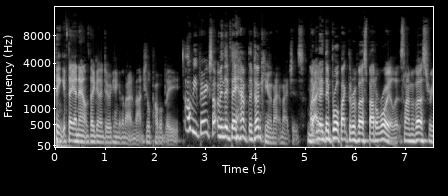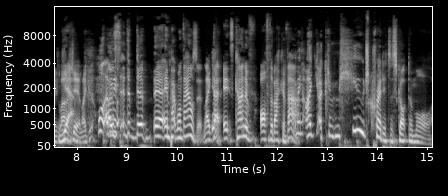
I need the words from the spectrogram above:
think if they announce they're going to do a King of the Mountain match, you'll probably I'll be very excited. I mean, they, they have they've done King of the Mountain matches. Like, Right. they, they brought back the reverse battle royal at Slammiversary last Yeah. year. Like, Well, I mean, over- it's the, the uh, Impact 1000. Like Yeah. that, it's kind of off the back of that. I mean, I, I huge credit to Scott D'Amore,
